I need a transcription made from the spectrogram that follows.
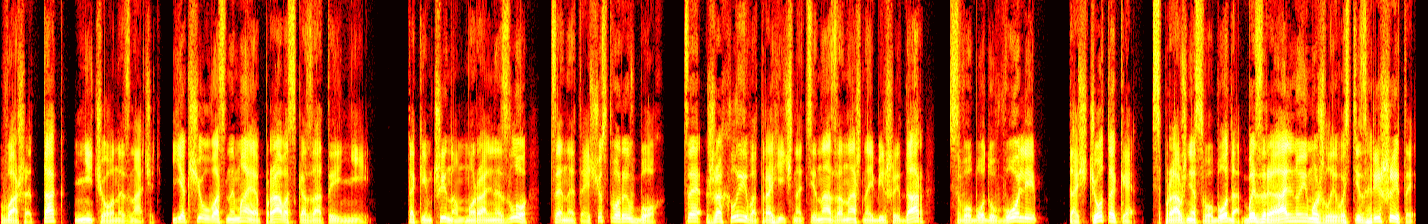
Ваше так нічого не значить, якщо у вас немає права сказати ні. Таким чином, моральне зло це не те, що створив Бог, це жахлива трагічна ціна за наш найбільший дар, свободу волі. Та що таке справжня свобода без реальної можливості згрішити?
